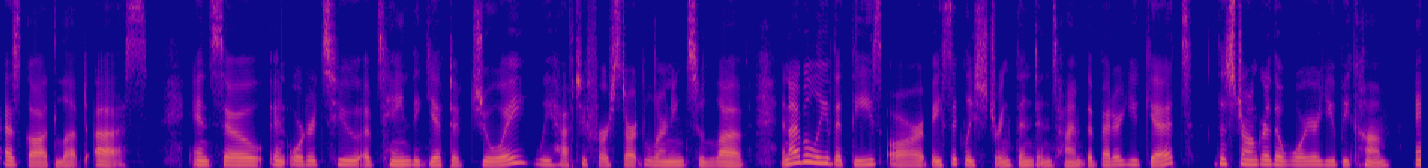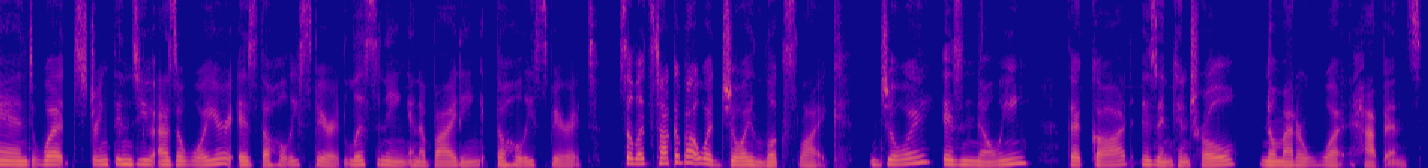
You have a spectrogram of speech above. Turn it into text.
as God loved us. And so, in order to obtain the gift of joy, we have to first start learning to love. And I believe that these are basically strengthened in time. The better you get, the stronger the warrior you become. And what strengthens you as a warrior is the Holy Spirit, listening and abiding the Holy Spirit. So let's talk about what joy looks like. Joy is knowing that God is in control no matter what happens,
